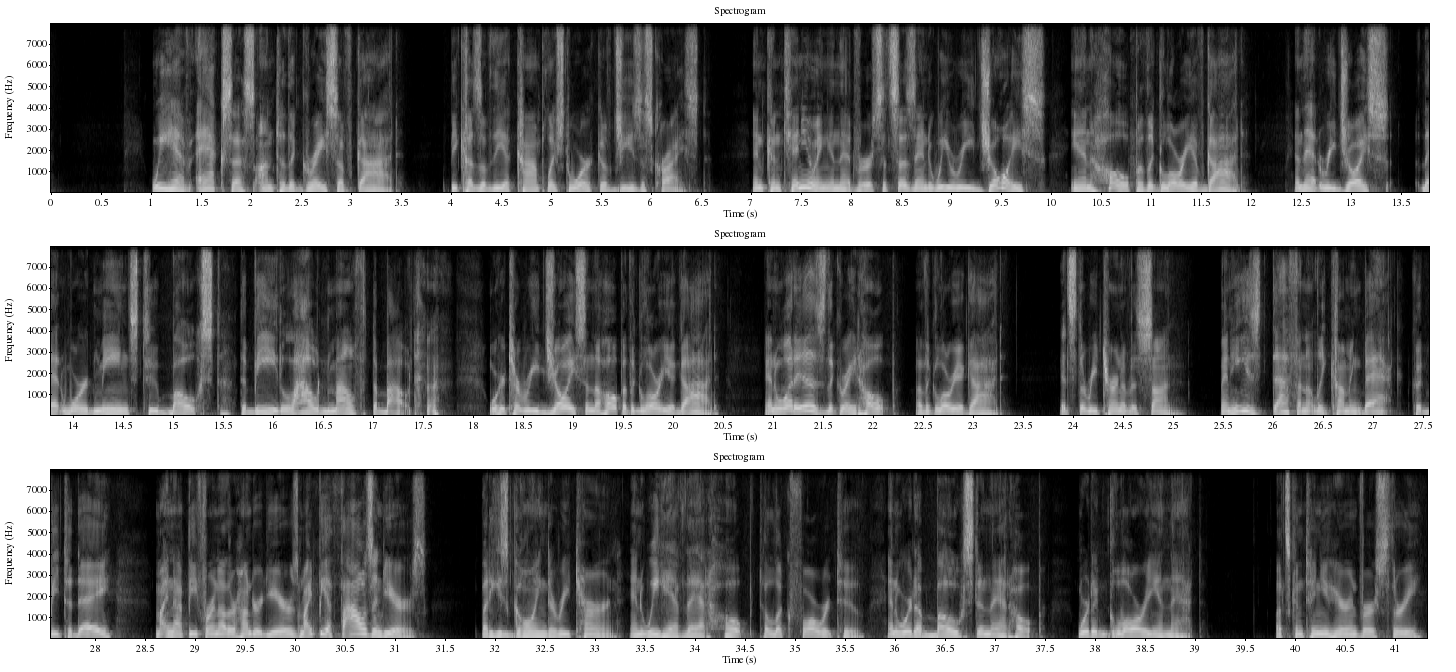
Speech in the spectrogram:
We have access unto the grace of God because of the accomplished work of Jesus Christ. And continuing in that verse, it says, And we rejoice in hope of the glory of God. And that rejoice, that word means to boast, to be loud mouthed about. We're to rejoice in the hope of the glory of God. And what is the great hope of the glory of God? It's the return of His Son. And he's definitely coming back. Could be today, might not be for another hundred years, might be a thousand years. But he's going to return. And we have that hope to look forward to. And we're to boast in that hope. We're to glory in that. Let's continue here in verse 3.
